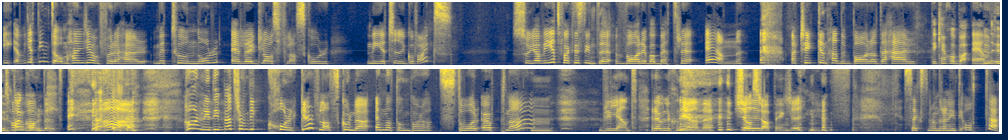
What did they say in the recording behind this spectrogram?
jag vet inte om han jämför det här med tunnor eller glasflaskor med tyg och vax. Så jag vet faktiskt inte vad det var bättre än. Artikeln hade bara det här Det kanske bara en utan kork. Ah, Hörni, det är bättre om vi korkar flaskorna än att de bara står öppna. mm. Briljant. Revolutionerande. Showstopping. Genius. 1698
